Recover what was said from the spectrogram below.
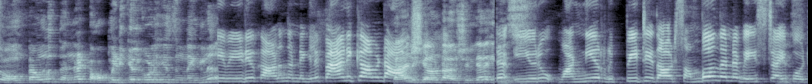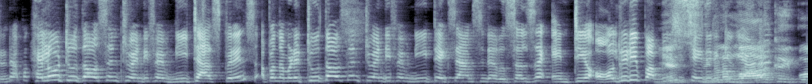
സോ ഹോം ടൗണിൽ തന്നെ ടോപ്പ് മെഡിക്കൽ കോളേജസ് ഉണ്ടെങ്കിൽ ഈ വീഡിയോ കാണുന്നുണ്ടെങ്കിൽ പാനിക് ആവേണ്ട പാനിക് ആവശ്യമില്ല. ഈ ഒരു വൺ ഇയർ റിപ്പീറ്റ് ചെയ്ത ആ ഒരു സംഭവം തന്നെ വേസ്റ്റ് ആയി പോയിട്ടുണ്ട്. അപ്പൊ hello two thousand twenty five NEET aspirants അപ്പൊ നമ്മുടെ two thousand twenty five NEET എക്സാംസിന്റെ results N T A already publish ചെയ്തിരിക്കുകയാണ്. മാർക്ക് ഇപ്പോ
